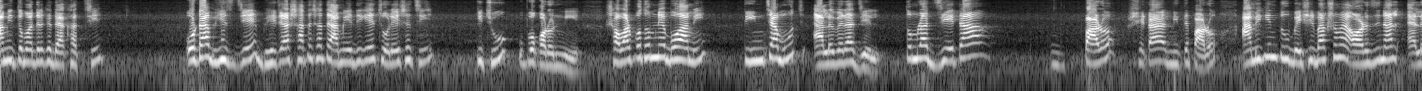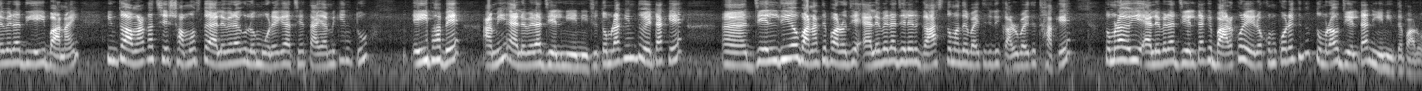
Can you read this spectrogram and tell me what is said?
আমি তোমাদেরকে দেখাচ্ছি। ওটা ভিজছে, ভেজার সাথে সাথে আমি এদিকে চলে এসেছি কিছু উপকরণ নিয়ে। সবার প্রথম নেব আমি তিন চামচ অ্যালোভেরা জেল। তোমরা যেটা পারো, সেটা নিতে পারো। আমি কিন্তু বেশিরভাগ সময় অরিজিনাল অ্যালোভেরা দিয়েই বানাই, কিন্তু আমার কাছে সমস্ত অ্যালোভেরাগুলো মরে গেছে, তাই আমি কিন্তু এইভাবে আমি অ্যালোভেরা জেল নিয়ে নিয়েছি। তোমরা কিন্তু এটাকে জেল দিয়েও বানাতে পারো যে অ্যালোভেরা জেলের গাছ তোমাদের বাড়িতে যদি কারোর বাড়িতে থাকে, তোমরা ওই অ্যালোভেরা জেলটাকে বার করে এরকম করে কিন্তু তোমরাও জেলটা নিয়ে নিতে পারো।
